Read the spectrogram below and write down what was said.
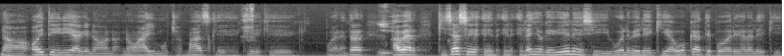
No, hoy te diría que no, no, no hay muchos más que, que- que puedan entrar. Y- A ver, quizás el, el- el año que viene, si vuelve Lecky a Boca, te puedo agregar a Lecky.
